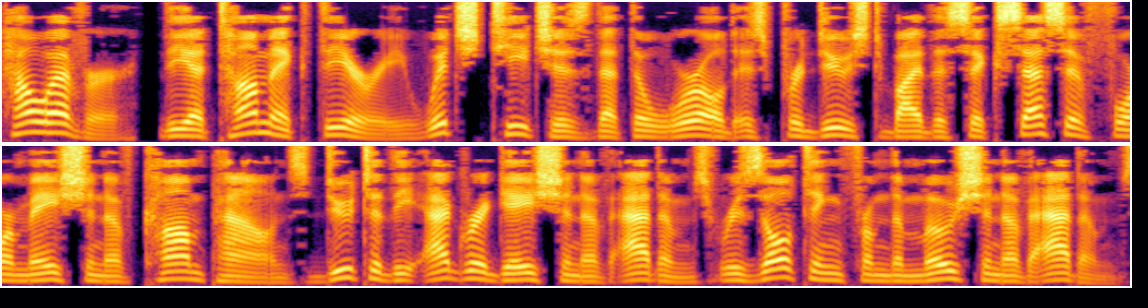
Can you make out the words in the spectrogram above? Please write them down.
However, the atomic theory which teaches that the world is produced by the successive formation of compounds due to the aggregation of atoms resulting from the motion of atoms,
